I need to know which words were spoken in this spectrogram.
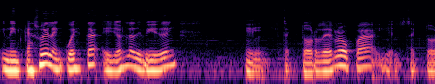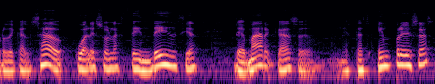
en el caso de la encuesta, ellos la dividen el sector de ropa y el sector de calzado. ¿Cuáles son las tendencias de marcas eh, en estas empresas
